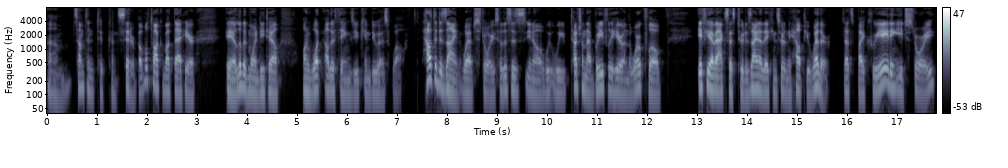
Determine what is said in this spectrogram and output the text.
um, something to consider. But we'll talk about that here a little bit more in detail on what other things you can do as well. How to design web stories. So this is, you know, we, we touched on that briefly here on the workflow. If you have access to a designer, they can certainly help you whether that's by creating each story.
